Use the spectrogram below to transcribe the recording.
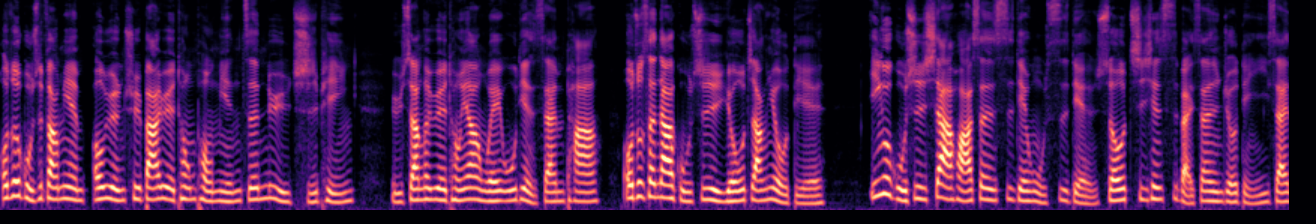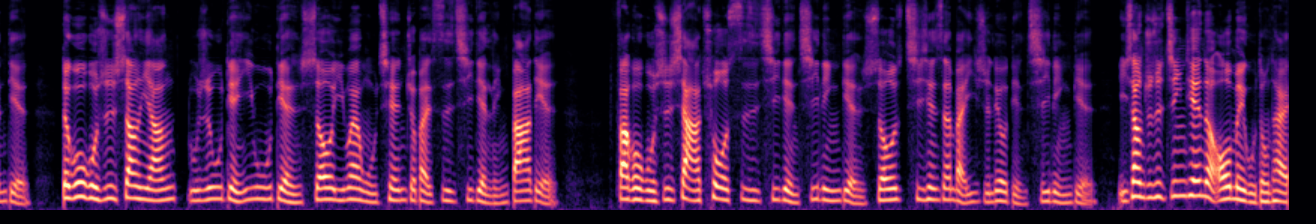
欧洲股市方面，欧元区八月通膨年增率持平，与上个月同样为五点三趴。欧洲三大股市有涨有跌。英国股市下滑三十四点五四点，收七千四百三十九点一三点。德国股市上扬五十五点一五点，收一万五千九百四十七点零八点。法国股市下挫四十七点七零点，收七千三百一十六点七零点。以上就是今天的欧美股动态，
